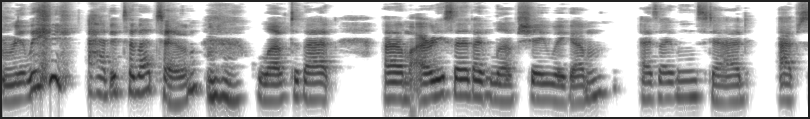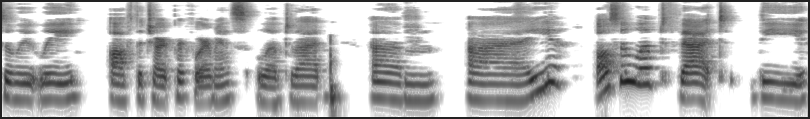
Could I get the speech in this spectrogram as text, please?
really added to that tone. Mhm. Loved that. Um, I already said I loved Shea Whigham as Eileen's dad. Absolutely off the chart performance. Loved that. Um, I also loved that the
